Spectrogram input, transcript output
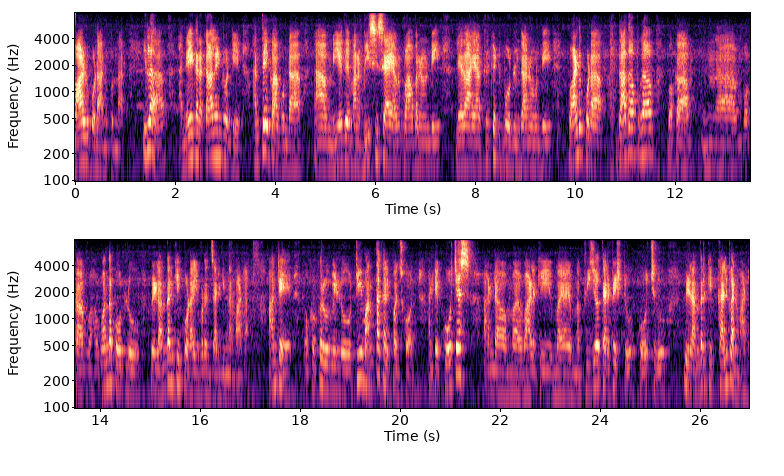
వాళ్ళు కూడా అనుకున్నారు. ఇలా అనేక రకాలైనటువంటి అంతేకాకుండా ఏదే మన బీసీసీఐ అవనివ్వండి లేదా ఆయా క్రికెట్ బోర్డులు కానివ్వండి వాళ్ళు కూడా దాదాపుగా ఒక ఒక వంద కోట్లు వీళ్ళందరికీ కూడా ఇవ్వడం జరిగిందనమాట అంటే ఒక్కొక్కరు వీళ్ళు టీం అంతా కలిపి పంచుకోవాలి. అంటే కోచెస్ అండ్ వాళ్ళకి ఫిజియోథెరపిస్టు కోచ్లు వీళ్ళందరికీ కలిపి అనమాట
